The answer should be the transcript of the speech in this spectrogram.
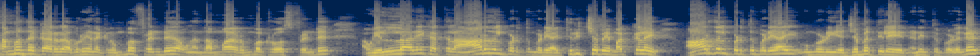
சம்பந்தக்காரர் அவரும் எனக்கு ரொம்ப ஃப்ரெண்டு அவங்க அந்த அம்மா ரொம்ப க்ளோஸ் ஃப்ரெண்டு அவங்க எல்லாரையும் கருத்தில் ஆறுதல் படுத்தும்படியாய் திருச்சபை மக்களை ஆறுதல் படுத்தும்படியாய் உங்களுடைய ஜெபத்திலே நினைத்து கொள்ளுங்கள்.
